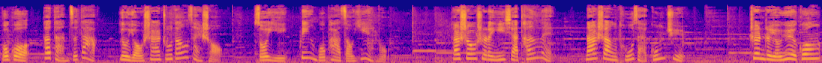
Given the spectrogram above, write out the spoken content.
不过他胆子大，又有杀猪刀在手，所以并不怕走夜路。他收拾了一下摊位，拿上屠宰工具，趁着有月光，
